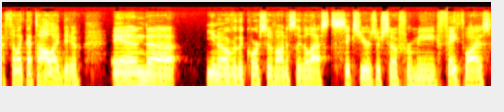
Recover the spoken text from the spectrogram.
I feel like that's all I do. And uh, you know, over the course of honestly the last six years or so for me, faith wise,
